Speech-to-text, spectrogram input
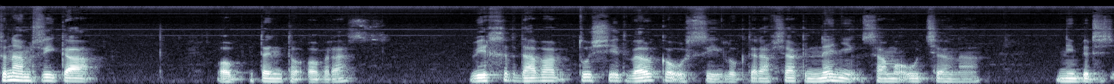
Co nám říká o tento obraz? Vichr dává tušit velkou sílu, která však není samoučelná, nýbrž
